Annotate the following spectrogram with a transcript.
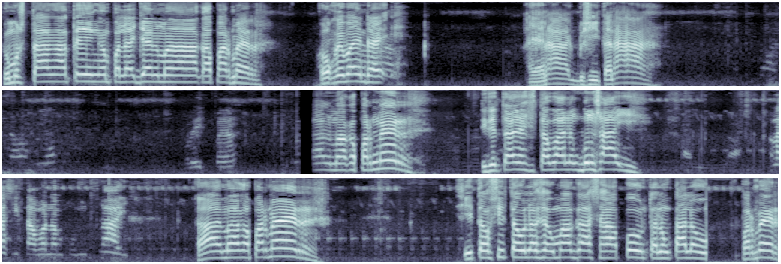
Kumusta ang ating ampalaya mga kaparmer? Okay ba hindi? Ayan na, nagbisita na. Wait pa yan. Ayan, mga kaparmer, dito tayo sa tawa ng bonsai. Wala sitawan ng punsay. Ayan mga kaparmer, sitaw-sitaw lang sa umaga, sa hapon, talong-talong. Parmer,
